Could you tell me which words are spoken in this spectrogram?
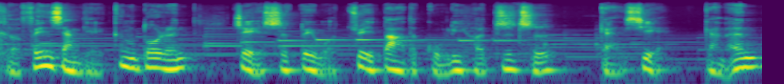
可分享给更多人，这也是对我最大的鼓励和支持。感谢，感恩。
